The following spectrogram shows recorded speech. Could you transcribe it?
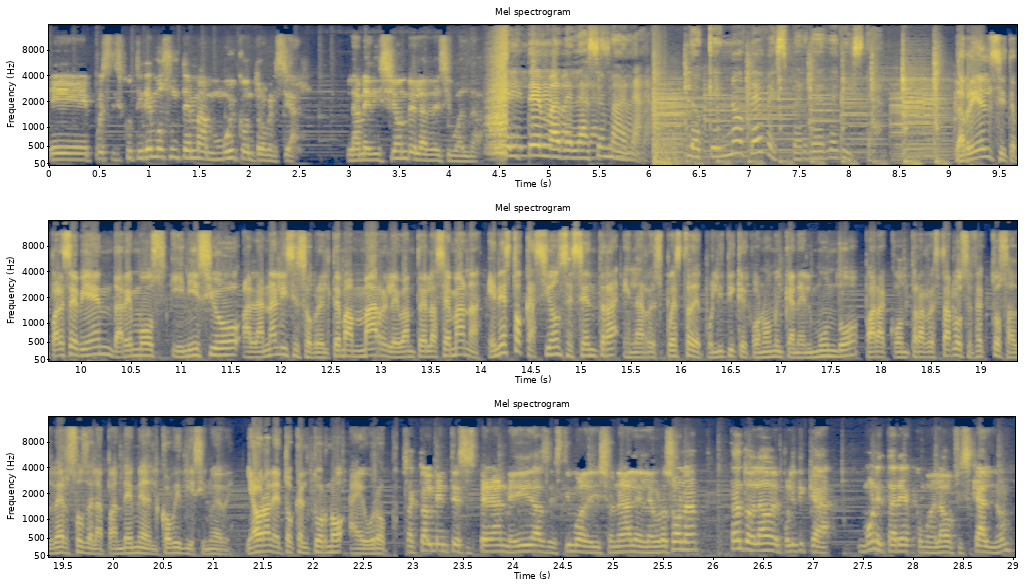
eh, pues discutiremos un tema muy controversial, la medición de la desigualdad. El tema de la semana, lo que no debes perder de vista. Gabriel, si te parece bien, daremos inicio al análisis sobre el tema más relevante de la semana. En esta ocasión se centra en la respuesta de política económica en el mundo para contrarrestar los efectos adversos de la pandemia del COVID-19. Y ahora le toca el turno a Europa. Actualmente se esperan medidas de estímulo adicional en la eurozona, tanto del lado de política monetaria como del lado fiscal, ¿no?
